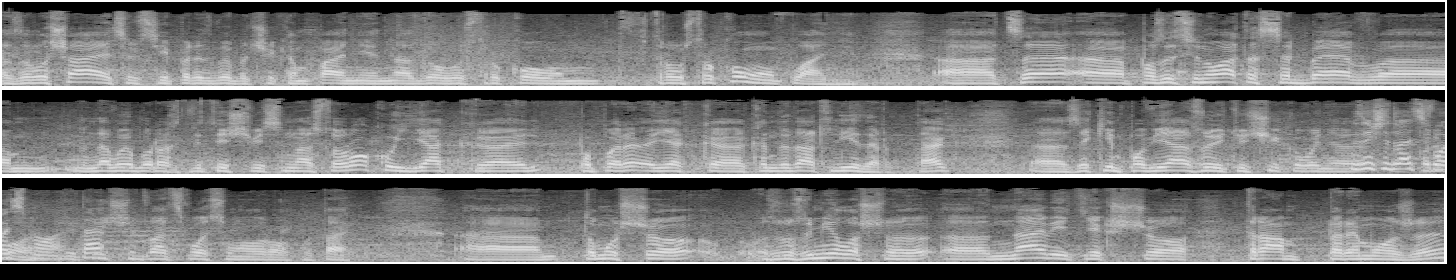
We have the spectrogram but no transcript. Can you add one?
е, залишається в цій передвиборчій кампанії на довгостроковому в довгостроковому плані, це е, позиціонувати себе в е, на виборах 2018 року як е, як е, кандидат лідер, так е, з яким пов'язують очікування 2028-го, перемоги. так? 2028 року, так тому що зрозуміло, що навіть якщо Трамп переможе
